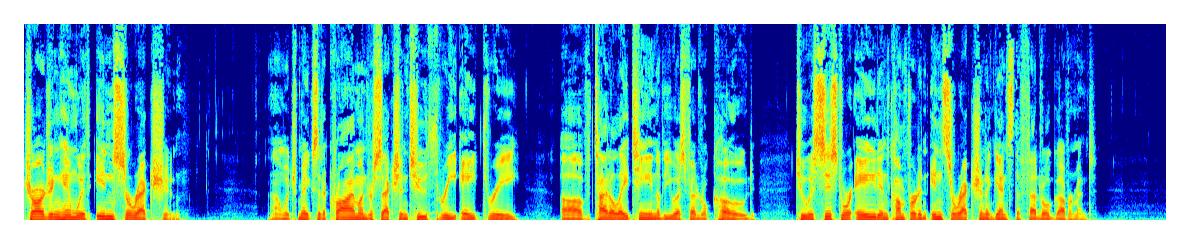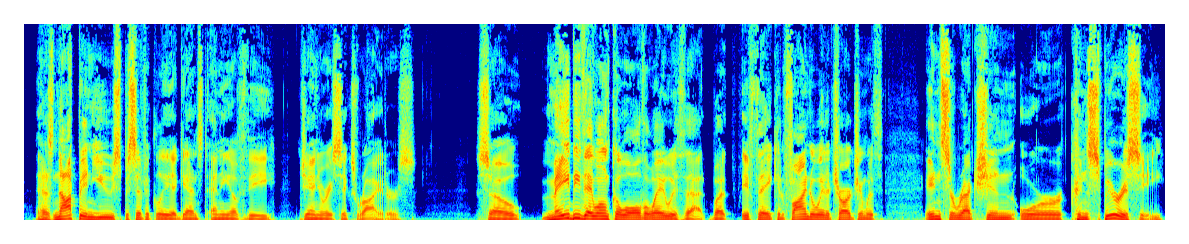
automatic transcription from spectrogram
charging him with insurrection, uh, which makes it a crime under Section 2383 of Title 18 of the U.S. Federal Code to assist or aid and comfort an insurrection against the federal government. It has not been used specifically against any of the January 6 rioters. So Maybe they won't go all the way with that, but if they can find a way to charge him with insurrection or conspiracy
